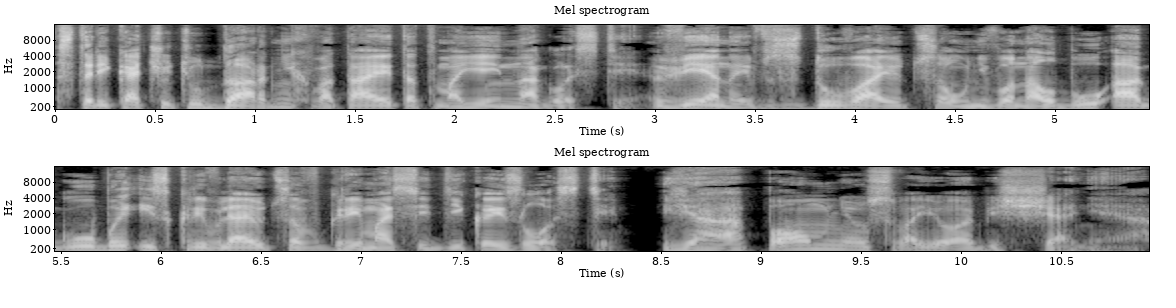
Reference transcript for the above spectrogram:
Старика чуть удар не хватает от моей наглости. Вены вздуваются у него на лбу, а губы искривляются в гримасе дикой злости. «Я помню свое обещание.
